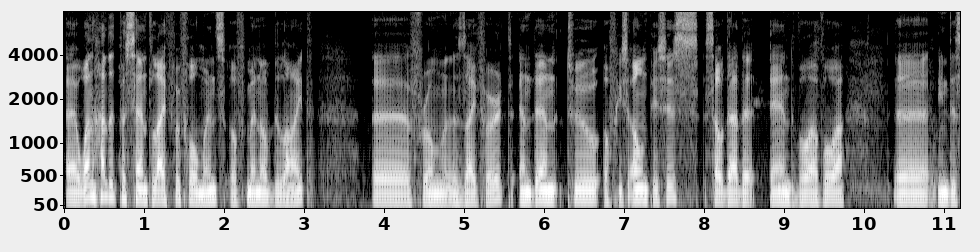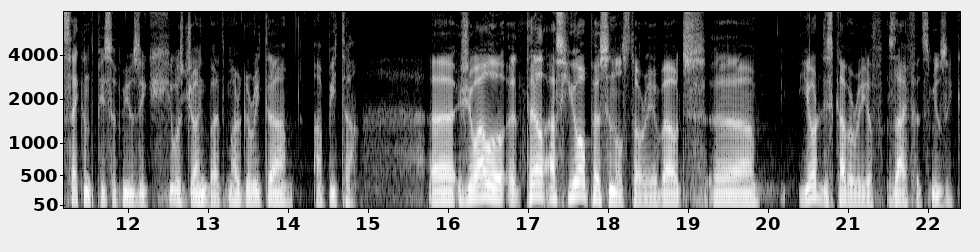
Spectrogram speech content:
a 100% live performance of Man of the Light uh, from Seifert, and then two of his own pieces, Saudade and Voa Voa. Uh, in the second piece of music, he was joined by Margarita Abita. Uh, Joao, uh, tell us your personal story about uh, your discovery of Seifert's music.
